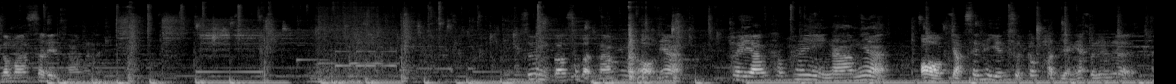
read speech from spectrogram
เรามาเสด็จน้ำกันเลยซึ่งตอนสะบัดน้ำให้มันออกเนี่ย พยายามทำให้น้ำเนี่ยออกจากเส้นให้เยอะที่สุดก็ผัดอย่างเงี้ยไปเรื่อยๆ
